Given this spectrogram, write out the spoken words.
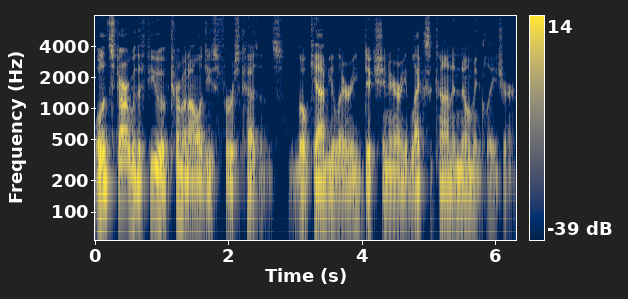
Well, let's start with a few of terminology's first cousins vocabulary, dictionary, lexicon, and nomenclature.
